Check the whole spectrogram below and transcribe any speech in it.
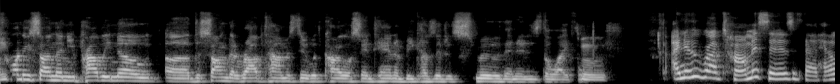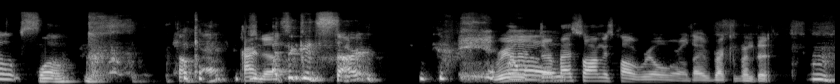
young. 20 song, then you probably know uh, the song that Rob Thomas did with Carlos Santana because it is smooth and it is delightful. Smooth. I know who Rob Thomas is, if that helps. Well, okay. Kind of. That's a good start. Real. their Um, best song is called "Real World." I recommend it. Hmm.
